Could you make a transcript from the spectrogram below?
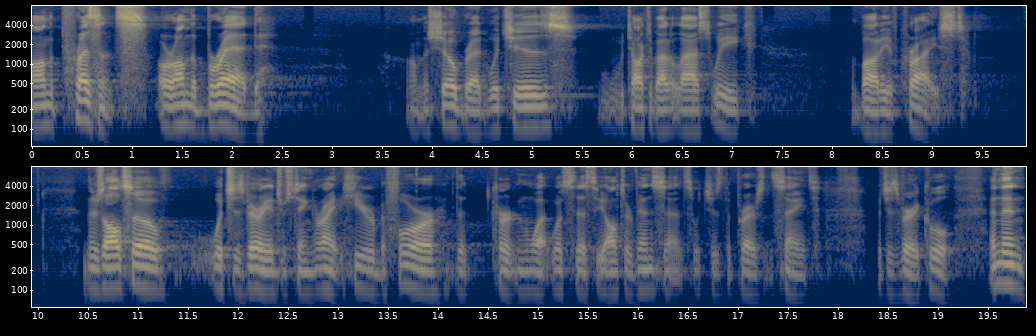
on the presence or on the bread, on the showbread, which is, we talked about it last week, the body of Christ. And there's also, which is very interesting, right here before the curtain, what, what's this? The altar of incense, which is the prayers of the saints, which is very cool. And then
